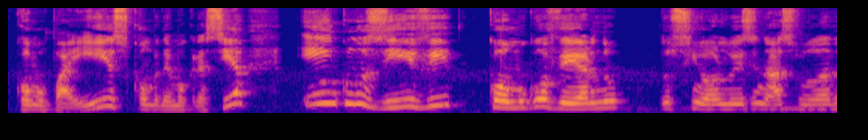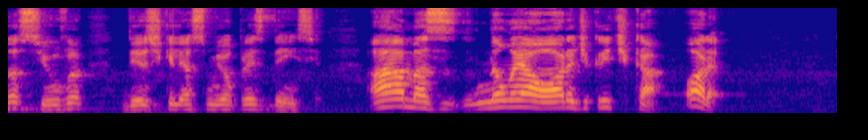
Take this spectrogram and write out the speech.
como país, como democracia, inclusive como governo do senhor Luiz Inácio Lula da Silva, desde que ele assumiu a presidência. Ah, mas não é a hora de criticar. Ora,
